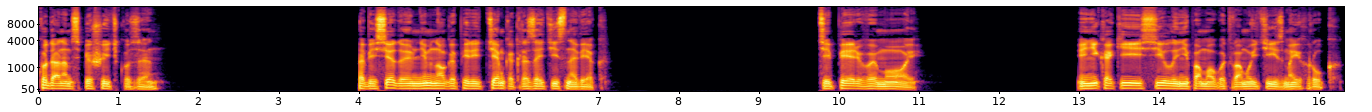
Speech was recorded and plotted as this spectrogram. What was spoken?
Куда нам спешить, кузен? Побеседуем немного перед тем, как разойтись навек. Теперь вы мой. И никакие силы не помогут вам уйти из моих рук.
